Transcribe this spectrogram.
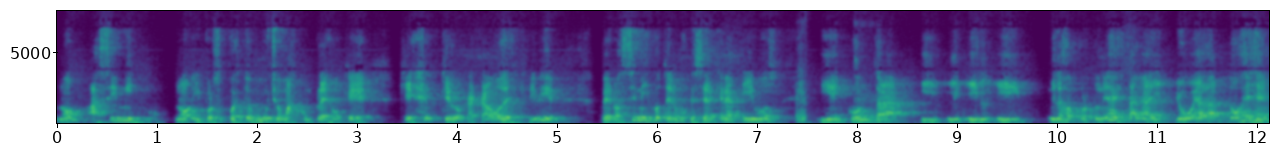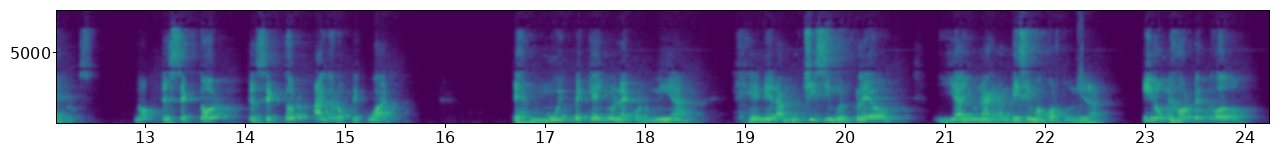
¿no? Así mismo, ¿no? Y por supuesto es mucho más complejo que, que, que lo que acabo de escribir, pero así mismo tenemos que ser creativos y encontrar y las oportunidades están ahí. Yo voy a dar dos ejemplos. ¿no? El, sector, el sector agropecuario es muy pequeño en la economía, genera muchísimo empleo y hay una grandísima oportunidad. Y lo mejor de todo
